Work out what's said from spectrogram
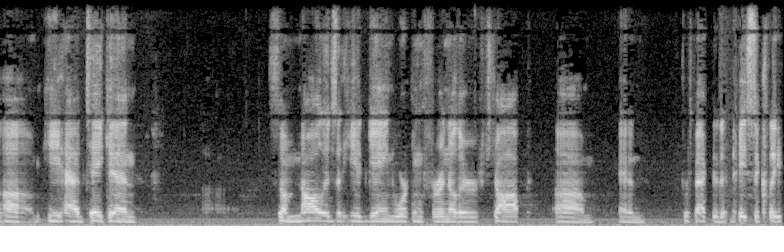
Um, he had taken uh, some knowledge that he had gained working for another shop um, and perfected it basically.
